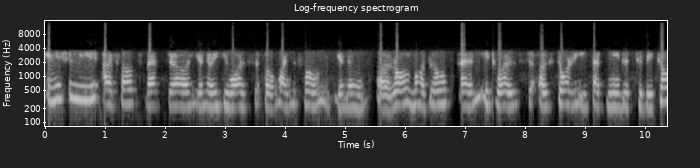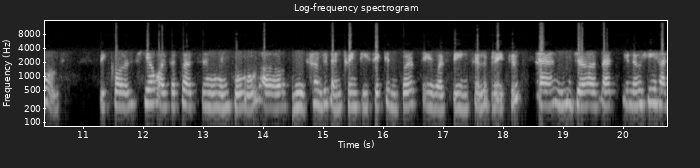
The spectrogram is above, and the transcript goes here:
Initially, I felt that, uh, you know, he was a wonderful, you know, uh, role model, and it was a story that needed to be told because here was a person who, uh, whose 122nd birthday was being celebrated, and uh, that, you know, he had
